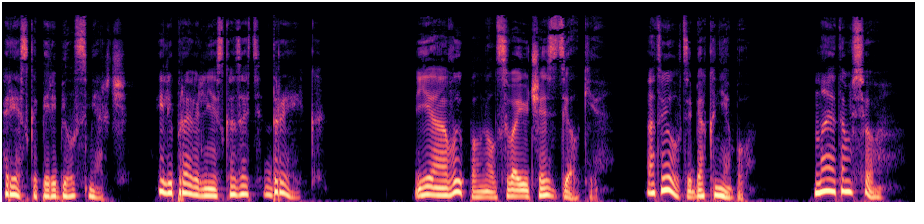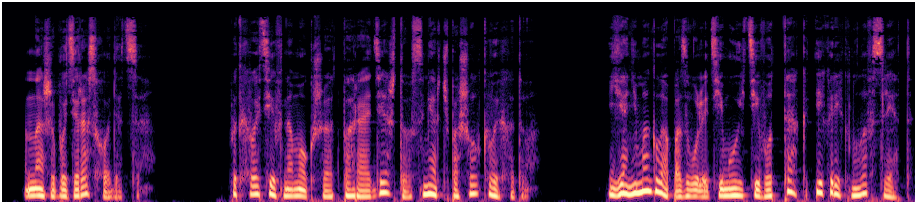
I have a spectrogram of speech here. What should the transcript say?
Резко перебил Смерч. Или правильнее сказать, Дрейк. Я выполнил свою часть сделки. Отвел тебя к небу. На этом все. Наши пути расходятся. Подхватив намокшую от пара одежду, Смерч пошел к выходу. Я не могла позволить ему уйти вот так и крикнула вслед.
